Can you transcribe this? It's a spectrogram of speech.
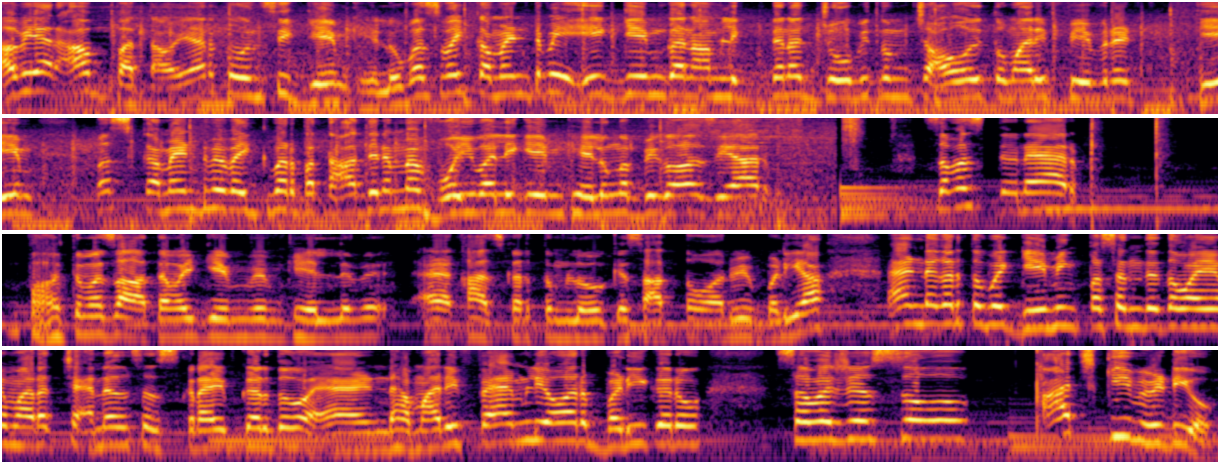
अब यार, अब बताओ यार, कौन सी गेम खेलो? बस भाई कमेंट में एक गेम का नाम लिख देना, जो भी तुम चाहो, तुम्हारी फेवरेट गेम बस कमेंट में भाई एक बार बता देना, मैं वही वाली गेम खेलूँगा बिकॉज़ यार, समझते हो ना यार, बहुत मज़ा आता है भाई गेम वेम खेलने में खासकर तुम लोगों के साथ तो और भी बढ़िया। एंड अगर तुम्हें गेमिंग पसंद है तो भाई हमारा चैनल सब्सक्राइब कर दो एंड हमारी फैमिली और बड़ी करो। समझ सो आज की वीडियो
